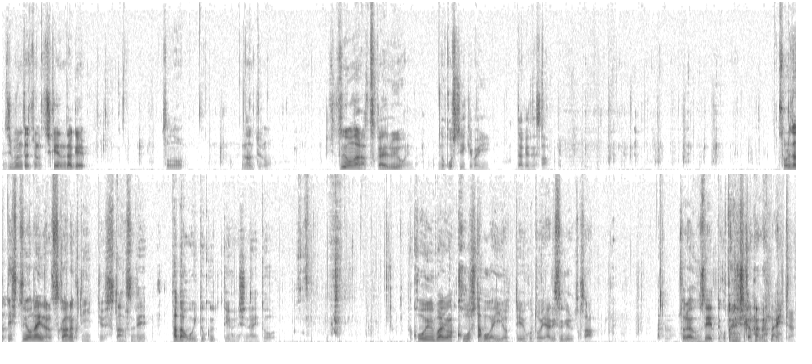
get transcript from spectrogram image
自分たちの知見だけそのなんていうの？必要なら使えるように残していけばいいだけでさそれだって必要ないなら使わなくていいっていうスタンスでただ置いとくっていうふうにしないとこういう場合はこうした方がいいよっていうことをやりすぎるとさそれはうぜえってことにしかならないじゃん。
